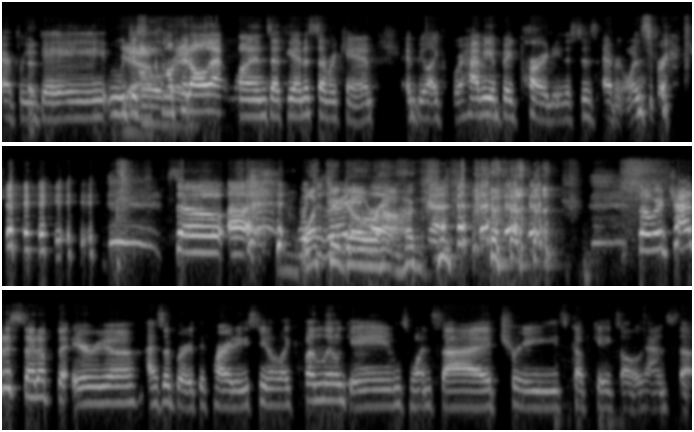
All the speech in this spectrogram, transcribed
every Uh. We would yeah. just Oh, clump right. it all at once at the end of summer camp and be like, "We're having a big party. This is everyone's birthday." so, uh, which what is could go like- wrong? yeah. so we're trying to set up the area as a birthday party. So, you know, like fun little games, one side, trees, cupcakes, all that kind of stuff.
